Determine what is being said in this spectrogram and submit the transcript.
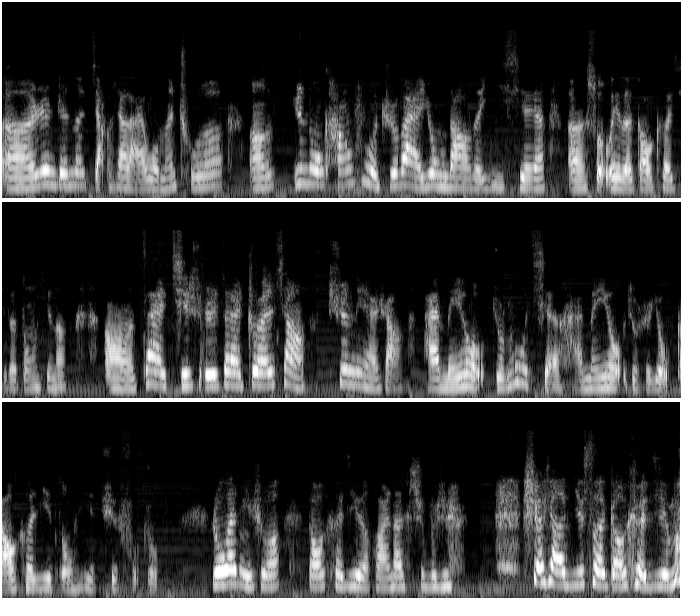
呃，认真的讲下来，我们除了呃运动康复之外，用到的一些呃所谓的高科技的东西呢，呃，在其实，在专项训练上还没有，就是目前还没有，就是有高科技的东西去辅助。如果你说高科技的话，那是不是 摄像机算高科技吗？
